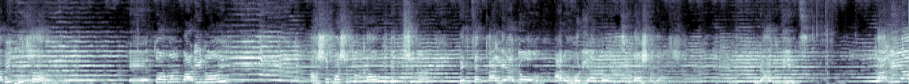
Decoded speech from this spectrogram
আমি কোথায়? এ তো আমার বাড়ি নয়। আশেপাশে তো কাউকে দেখছি না। দেখছে কালিয়াডোম আর হরিয়াডোম চিতা সাজাচ্ছে ডাক দিয়েছে। কালিয়া!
